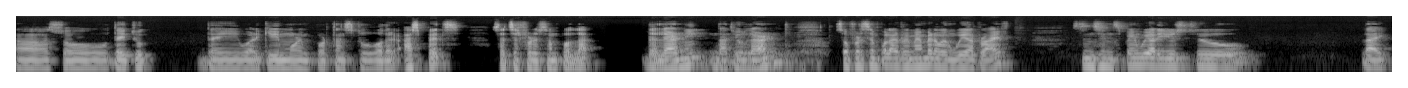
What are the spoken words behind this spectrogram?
uh, so they took they were giving more importance to other aspects, such as, for example, that the learning that you learned. So, for example, I remember when we arrived, since in Spain we are used to like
